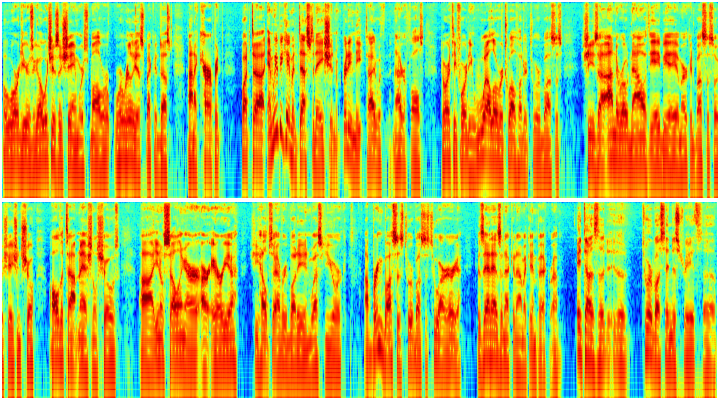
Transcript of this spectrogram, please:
award years ago, which is a shame. We're small. We're, we're really a speck of dust on a carpet. But uh, and we became a destination, pretty neat, tied with Niagara Falls. Dorothy Forty, well over 1,200 tour buses. She's uh, on the road now at the ABA American Bus Association show, all the top national shows. Uh, you know, selling our, our area. She helps everybody in West New York uh, bring buses, tour buses to our area because that has an economic impact, Rob. It does. The, the tour bus industry, it's a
